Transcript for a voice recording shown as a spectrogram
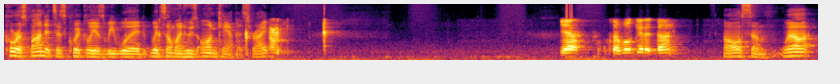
correspondence as quickly as we would with someone who's on campus, right? Yeah, so we'll get it done. Awesome. Well,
